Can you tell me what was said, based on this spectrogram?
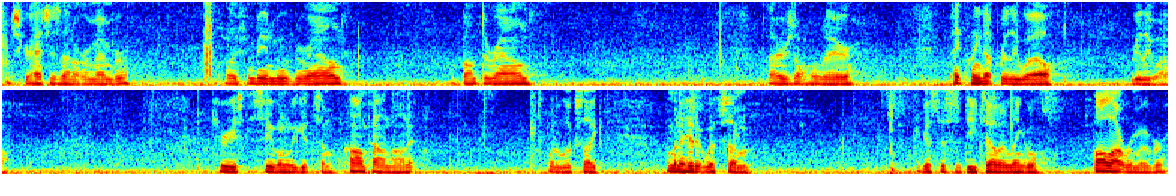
Some scratches I don't remember. Probably from being moved around, bumped around. Tires don't hold air. Paint cleaned up really well, really well. Curious to see when we get some compound on it, what it looks like. I'm gonna hit it with some, I guess this is detailer lingo, fallout remover.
